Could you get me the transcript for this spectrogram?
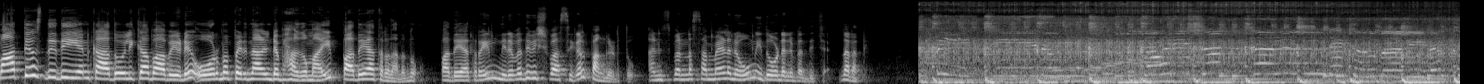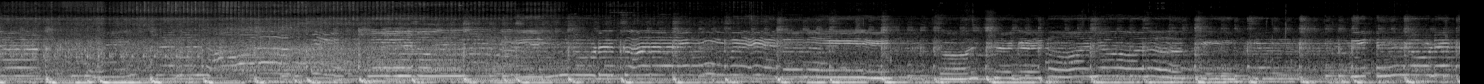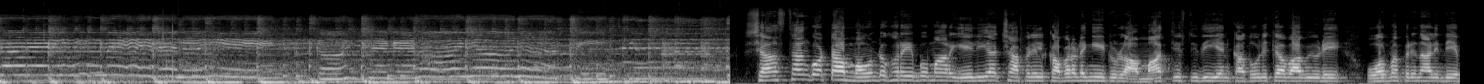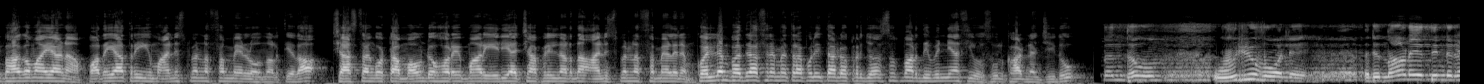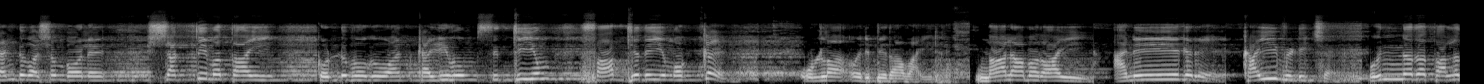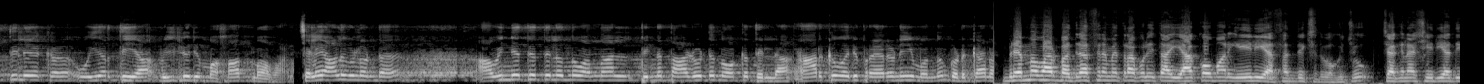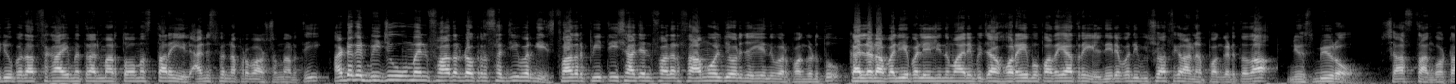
മാത്യൂസ് ദിദിയൻ കാതോലിക്ക ബാബയുടെ ഓർമ്മ പെരുന്നാളിന്റെ ഭാഗമായി പദയാത്ര നടന്നു. പദയാത്രയിൽ നിരവധി വിശ്വാസികൾ പങ്കെടുത്തു. അനുസ്മരണ സമ്മേളനവും ഇതോടനുബന്ധിച്ച് നടത്തി. ശാസ്താംകോട്ട മൗണ്ട് ഹൊറേബുമാർ ഏലിയ ചാപ്പലിൽ കബറടങ്ങിയിട്ടുള്ള മാത്യു സ്ഥിതിയൻ കത്തോലിക്ക ബാബയുടെ ഓർമ്മ പെരുന്നാളിന്റെ ഭാഗമായാണ് പദയാത്രയും അനുസ്മരണ സമ്മേളനവും നടത്തിയത്. ശാസ്താംകോട്ട മൗണ്ട് ഹൊറേബുമാർ ഏലിയ ചാപ്പലിൽ നടന്ന അനുസ്മരണ സമ്മേളനം കൊല്ലം ഭദ്രാസന മെത്രാപ്പൊലിത്ത ഡോക്ടർ ജോസഫ് മാർ ദിവന്യാസിയോസ് ഉദ്ഘാടനം ചെയ്തു. ബന്ധവും ഒരുപോലെ ഒരു നാണയത്തിന്റെ രണ്ട് വശം പോലെ ശക്തിമത്തായി കൊണ്ടുപോകുവാൻ കഴിവും സിദ്ധിയും സാധ്യതയും ഒക്കെ ഉള്ള ഒരു പിതാവായിരുന്നു. നാലാമതായി അനേകരെ കൈപിടിച്ച് ഉന്നത തലത്തിലേക്ക് ഉയർത്തിയ വലിയൊരു മഹാത്മാവാണ്. ചില ആളുകളുണ്ട് ഔന്നത്യത്തിലൊന്ന് വന്നാൽ പിന്നെ താഴോട്ട് നോക്കത്തില്ല. ആർക്കും ഒരു പ്രേരണയും ഒന്നും കൊടുക്കാൻ ബ്രഹ്മവാർ ഭദ്രാസന മെത്രാപൊലിത്ത യാക്കോമാർ ഏലിയാസ് അധ്യക്ഷത വഹിച്ചു. ചങ്ങനാശ്ശേരി അതിരൂപത സഹായ മെത്രാൻമാർ തോമസ് തറയിൽ അനുസ്മരണ പ്രഭാഷണം നടത്തി. Advocate Biju Oommen father doctor Sajeev Varghese father P T Shajan father Samuel George എന്നിവർ പങ്കെടുത്തു. കല്ലട വലിയ പള്ളിയിൽ നിന്നും ആരംഭിച്ച ഹൊറൈബ് പദയാത്രയിൽ നിരവധി വിശ്വാസികളാണ് പങ്കെടുത്തത്. News bureau Sasthamkotta.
